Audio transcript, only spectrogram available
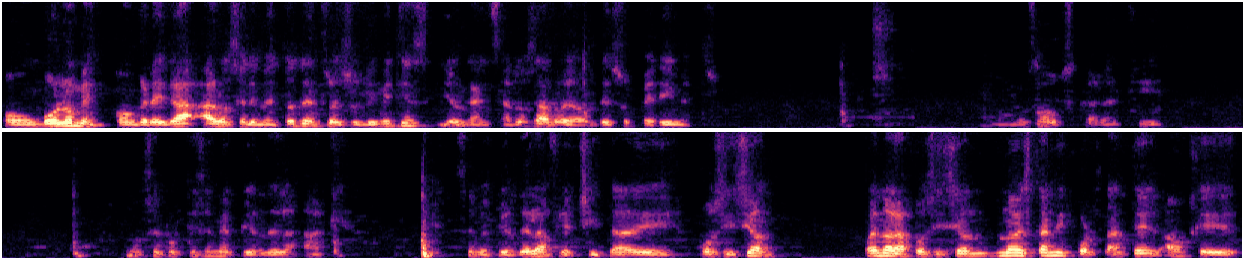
O un volumen, congrega a los elementos dentro de sus límites y organizarlos alrededor de su perímetro. Vamos a buscar aquí. No sé por qué se me pierde la... Se me pierde la flechita de posición. Bueno, la posición no es tan importante, aunque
